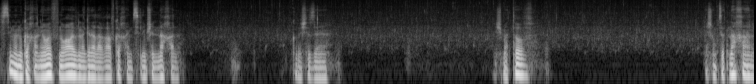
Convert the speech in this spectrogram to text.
שים לנו ככה, אני אוהב, נורא אוהב לנגן על הרב ככה עם צילים של נחל. מקווה שזה נשמע טוב. יש לנו קצת נחל.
